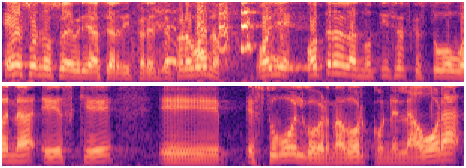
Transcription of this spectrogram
Eso no se debería hacer diferente. Pero bueno, oye, otra de las noticias que estuvo buena es que eh, estuvo el gobernador con el ahora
